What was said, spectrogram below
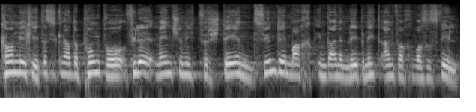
Komm, Michi, das ist genau der Punkt, wo viele Menschen nicht verstehen. Sünde macht in deinem Leben nicht einfach, was es will.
